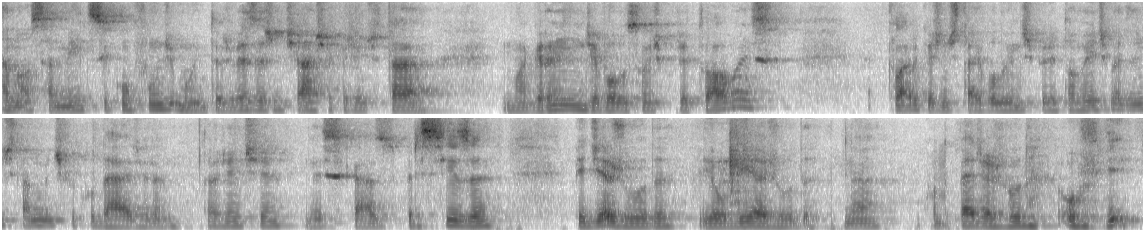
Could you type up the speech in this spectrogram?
a nossa mente se confunde muito. Às vezes a gente acha que a gente está numa grande evolução espiritual, mas é claro que a gente está evoluindo espiritualmente, mas a gente está numa dificuldade, né? Então a gente, nesse caso, precisa pedir ajuda e ouvir ajuda, né? Quando pede ajuda, ouvir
